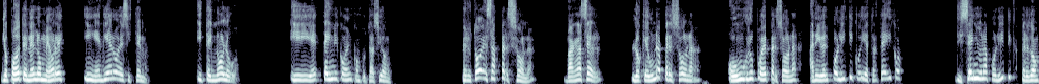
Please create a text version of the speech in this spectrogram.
Yo puedo tener los mejores ingenieros de sistema y tecnólogos y técnicos en computación, pero todas esas personas van a ser lo que una persona o un grupo de personas a nivel político y estratégico diseña una política, perdón,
